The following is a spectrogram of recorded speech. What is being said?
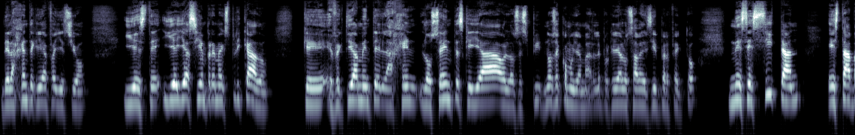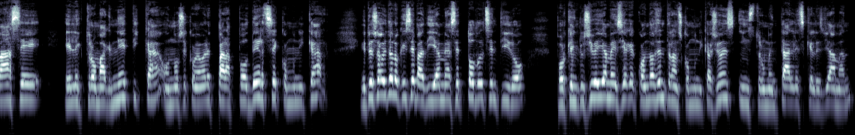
de la gente que ya falleció. Y, este, y ella siempre me ha explicado que efectivamente la los entes que ya, o los no sé cómo llamarle, porque ella lo sabe decir perfecto, necesitan esta base electromagnética, o no sé cómo llamarle, para poderse comunicar. Entonces ahorita lo que dice Badía me hace todo el sentido, porque inclusive ella me decía que cuando hacen transcomunicaciones instrumentales, que les llaman,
